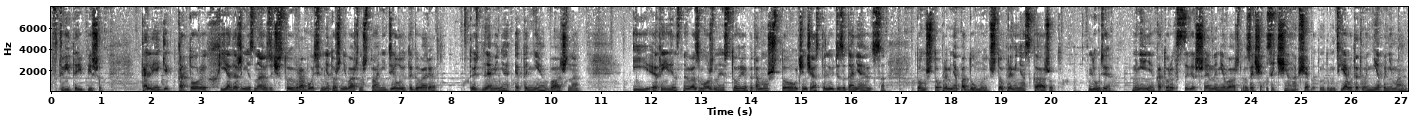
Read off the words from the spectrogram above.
в Твиттере пишет. Коллеги, которых я даже не знаю зачастую в работе, мне тоже не важно, что они делают и говорят. То есть для меня это не важно. И это единственная возможная история, потому что очень часто люди загоняются в том, что про меня подумают, что про меня скажут. Люди мнение которых совершенно не важно. Зачем, зачем вообще об этом думать? Я вот этого не понимаю.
